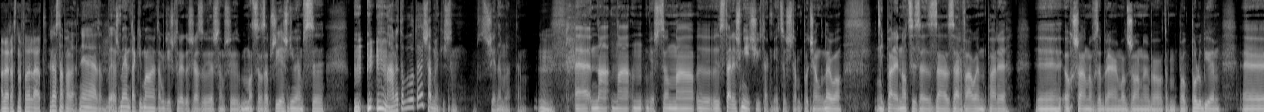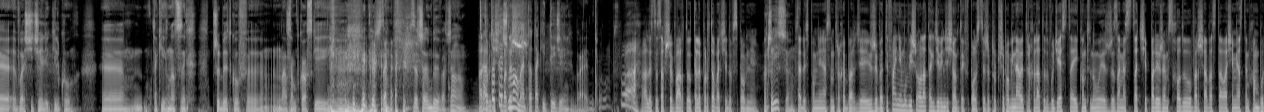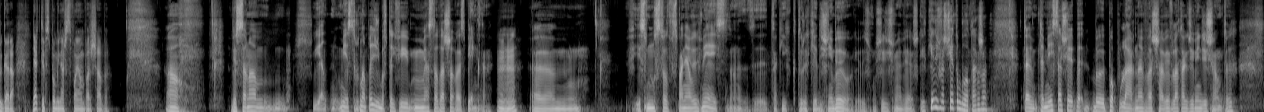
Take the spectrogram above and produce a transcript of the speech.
Ale raz na parę lat. Raz na parę lat. Nie, tam, wiesz, miałem taki moment tam gdzieś któregoś razu, wiesz, tam się mocno zaprzyjaźniłem z... Ale to było też tam jakieś tam 7 lat temu. Mm. E, na, na, wiesz co, na y, stare śmieci, tak mnie coś tam pociągnęło i parę nocy za, za, zarwałem, parę y, ochrzanów zebrałem od żony, bo tam po, polubiłem e, właścicieli kilku takich nocnych przybytków e, na Ząbkowskiej i jakoś tam zacząłem bywać. No. A Ale to też też- moment, to taki tydzień chyba. A, ale to zawsze warto teleportować się do wspomnień. Oczywiście. Wtedy wspomnienia są trochę bardziej żywe. Ty fajnie mówisz o latach 90. w Polsce, że pr- przypominały trochę lata 20. i kontynuujesz, że zamiast stać się Paryżem Wschodu, Warszawa stała się miastem hamburgera. Jak ty wspominasz swoją Warszawę? O, wiesz co, no, ja, mi jest trudno powiedzieć, bo w tej chwili miasto Warszawa jest piękne. Mhm. Em, jest mnóstwo wspaniałych miejsc, no, takich, których kiedyś nie było. Kiedyś musieliśmy, wiesz, kie- kiedyś właściwie to było tak, że te, te miejsca się, były popularne w Warszawie w latach 90.,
